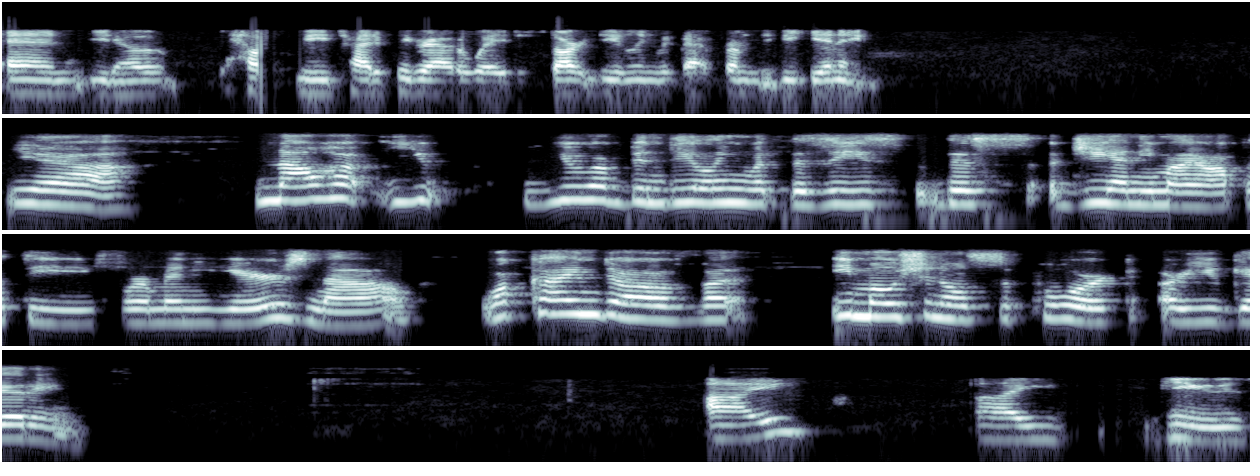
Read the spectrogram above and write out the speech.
and, you know, helped me try to figure out a way to start dealing with that from the beginning. Yeah. Now you you have been dealing with disease this GNE myopathy for many years now. What kind of uh, emotional support are you getting? I I use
